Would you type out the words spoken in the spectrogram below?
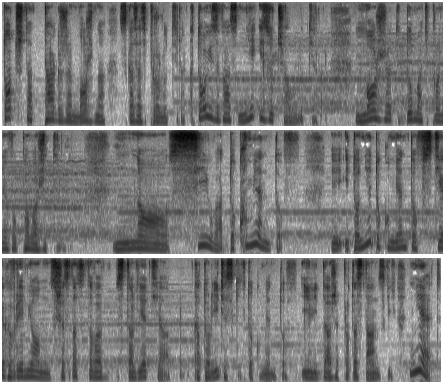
Точно так же можно сказать про Лютера. Кто из вас не изучал Лютера, может думать про него положительно. но сила документов, и, и то не документов с тех времен, с 16 столетия, католических документов или даже протестантских, нет,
